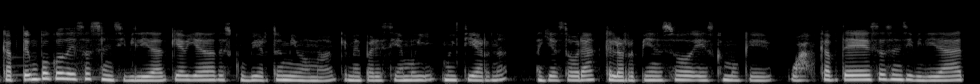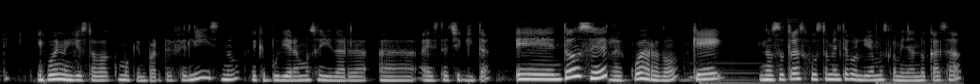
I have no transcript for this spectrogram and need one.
capté un poco de esa sensibilidad que había descubierto en mi mamá, que me parecía muy, muy tierna. Y hasta ahora que lo repienso es como que, wow, capté esa sensibilidad y bueno, yo estaba como que en parte feliz, ¿no? De que pudiéramos ayudar a, esta chiquita. Entonces, recuerdo que nosotras justamente volvíamos caminando a casa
